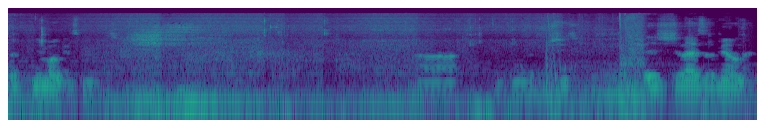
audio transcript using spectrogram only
no, Nie mogę zmienić. A... Mogę puścić. To jest źle zrobione.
